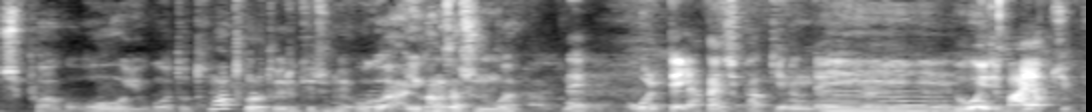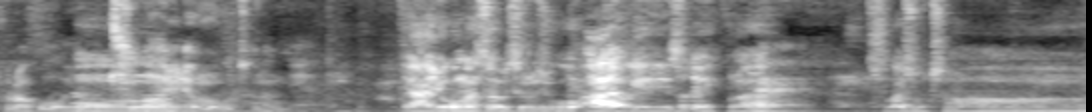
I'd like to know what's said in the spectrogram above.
쥐포하고 오 이거 또 토마토로 또 이렇게 주네. 이거 아, 이거 항상 주는 거야? 네. 올 때 약간씩 바뀌는데 음. 그래도 요거 이제 마약 이거 어. 추가하려면 5천 원 내야 돼요. 야 이것만 서비스로 주고 아 여기 써져 있구나. 네. 추가 좋죠. 아.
